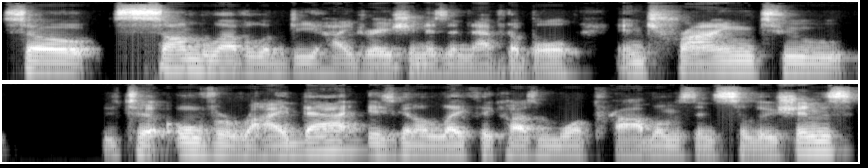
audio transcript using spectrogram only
So, some level of dehydration is inevitable, and trying to to override that is going to likely cause more problems than solutions.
